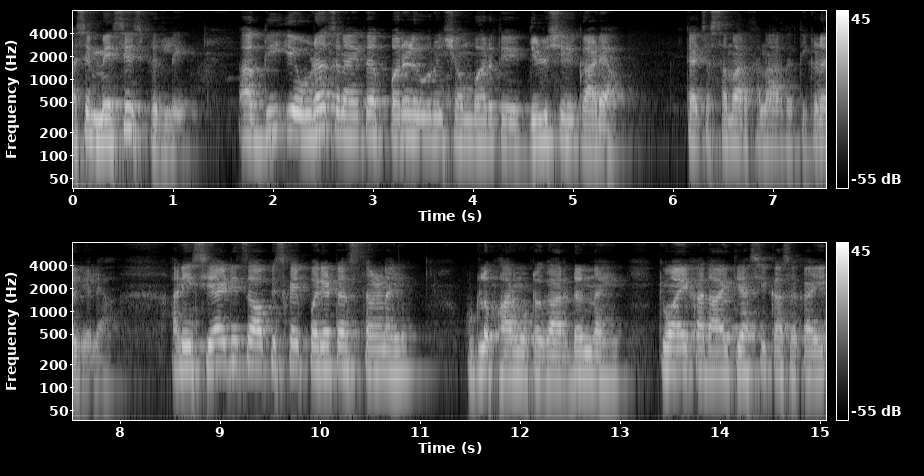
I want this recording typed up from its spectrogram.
असे मेसेज फिरले. अगदी एवढंच नाही तर परळीवरून शंभर ते दीडशे गाड्या त्याच्या समर्थनार्थ तिकडं गेल्या. आणि सी आय डीचं ऑफिस काही पर्यटन स्थळ नाही कुठलं फार मोठं गार्डन नाही किंवा एखादा ऐतिहासिक असं काही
